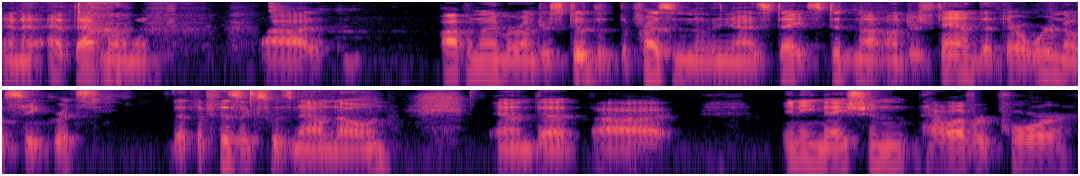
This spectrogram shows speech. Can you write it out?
And at that moment, uh, Oppenheimer understood that the President of the United States did not understand that there were no secrets, that the physics was now known, and that uh, any nation, however poor,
